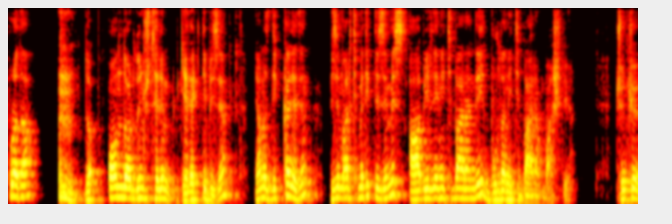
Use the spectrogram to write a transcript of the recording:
burada 14. terim gerekli bize. Yalnız dikkat edin bizim aritmetik dizimiz A1'den itibaren değil buradan itibaren başlıyor. Çünkü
